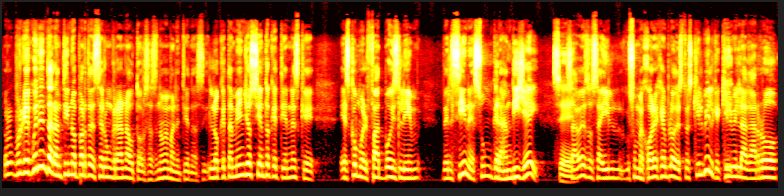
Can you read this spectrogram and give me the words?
Porque Quentin Tarantino, aparte de ser un gran autor, o sea, no me malentiendas, lo que también yo siento que tiene es que es como el Fatboy Slim del cine, es un gran DJ. Sí. ¿Sabes? O sea, y su mejor ejemplo de esto es Kill Bill, que Kill Bill agarró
